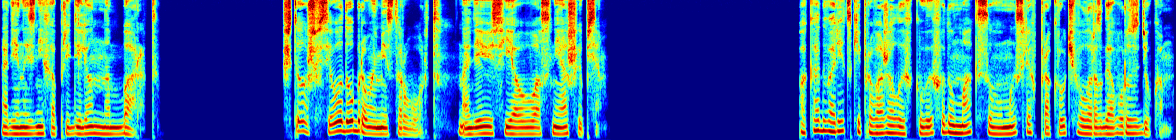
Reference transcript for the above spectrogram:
Один из них определенно Барретт. Что ж, всего доброго, мистер Уорд. Надеюсь, я у вас не ошибся. Пока Дворецкий провожал их к выходу, Макс в мыслях прокручивал разговор с Дюком.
